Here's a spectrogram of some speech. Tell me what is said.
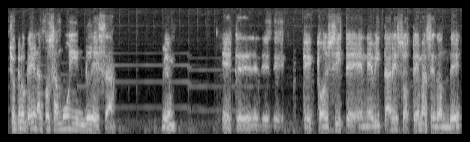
yo creo que hay una cosa muy inglesa, bien, este, que consiste en evitar esos temas en donde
